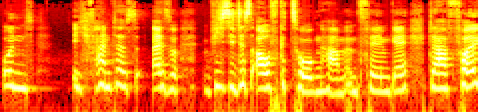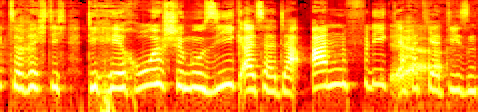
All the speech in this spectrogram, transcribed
und ich fand das, also, wie sie das aufgezogen haben im Film, gell? Da folgte richtig die heroische Musik, als er da anfliegt. Ja. Er hat ja diesen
